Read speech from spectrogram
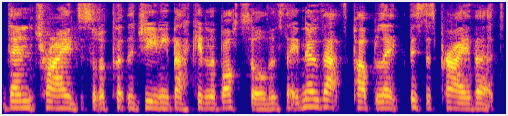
then trying to sort of put the genie back in the bottle and say, no, that's public, this is private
